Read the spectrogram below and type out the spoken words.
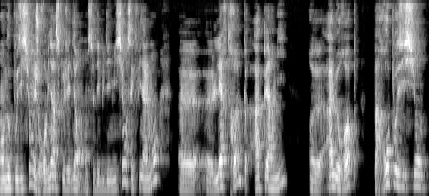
en opposition, et je reviens à ce que j'ai dit en, ce début d'émission, c'est que finalement, l'ère Trump a permis à l'Europe, par opposition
